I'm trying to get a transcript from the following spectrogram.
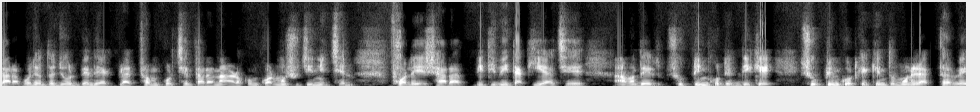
তারা পর্যন্ত জোট বেঁধে এক প্ল্যাটফর্ম করছেন, তারা নানা রকম কর্মসূচি নিচ্ছেন। ফলে সারা পৃথিবী তাকিয়ে আছে আমাদের সুপ্রিম কোর্টের দিকে। সুপ্রিম কোর্টকে কিন্তু মনে রাখতে হবে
